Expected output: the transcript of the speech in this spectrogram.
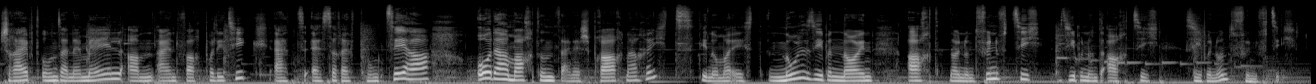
schreibt uns eine Mail an einfachpolitik.srf.ch oder macht uns eine Sprachnachricht. Die Nummer ist 079 859 87 57.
